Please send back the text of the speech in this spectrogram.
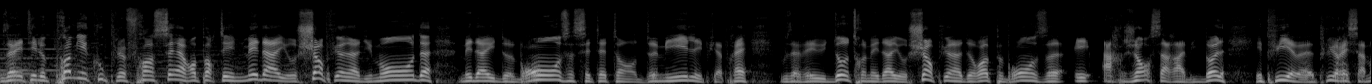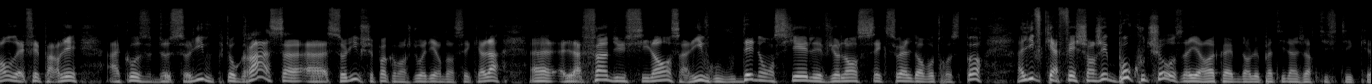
Vous avez été le premier couple français à remporter une médaille au championnat du monde, médaille de bronze, c'était en 2000. Et puis après, vous avez eu d'autres médailles au championnat d'Europe, bronze et argent, Sarah Abitbol. Et puis euh, plus récemment, vous avez fait parler à cause de ce livre, ou plutôt grâce à, ce livre, je ne sais pas comment je dois dire dans ces cas-là, euh, La fin du silence, livre où vous dénonciez les violences sexuelles dans votre sport. Un livre qui a fait changer beaucoup de choses d'ailleurs, hein, quand même, dans le patinage artistique.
